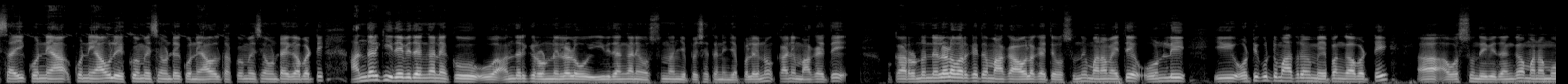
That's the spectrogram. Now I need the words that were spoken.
మేసాయి కొన్ని ఆ- కొన్ని ఆవులు ఎక్కువ మేసే ఉంటాయి కొన్ని ఆవులు తక్కువ మేసే ఉంటాయి కాబట్టి అందరికీ ఇదే విధంగా నాకు అందరికీ రెండు నెలలు ఈ విధంగానే వస్తుందని చెప్పేసి అయితే నేను చెప్పలేను. కానీ మాకైతే ఒక రెండు నెలల వరకు అయితే మాకు ఆవులకైతే వస్తుంది. మనమైతే ఓన్లీ ఈ ఒటికుట్టు మాత్రమే మేపం కాబట్టి వస్తుంది ఈ విధంగా. మనము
